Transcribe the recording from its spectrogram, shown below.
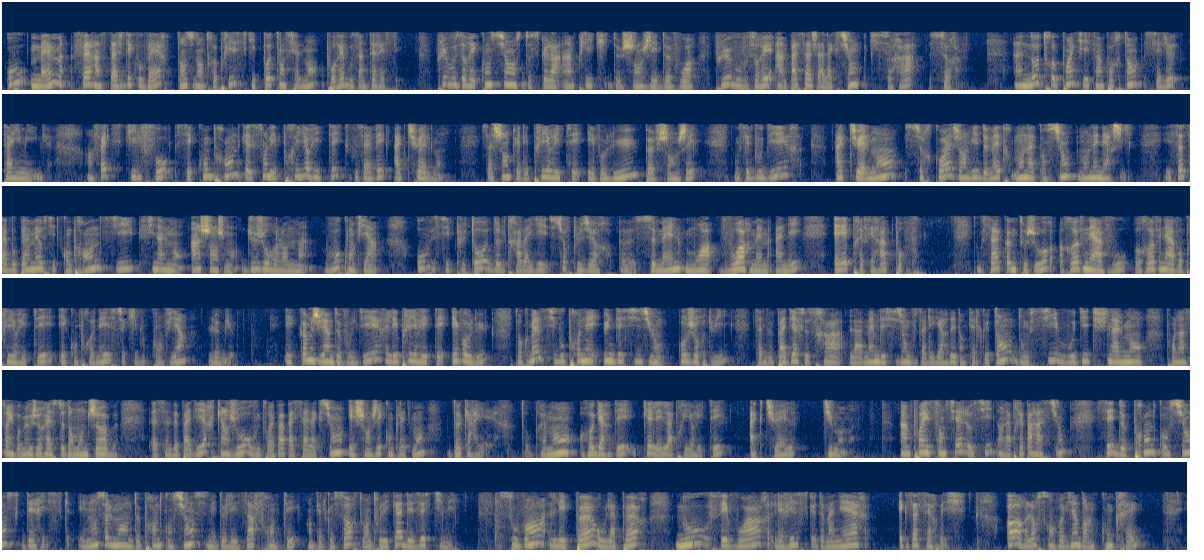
ou même faire un stage découverte dans une entreprise qui potentiellement pourrait vous intéresser plus vous aurez conscience de ce que cela implique de changer de voie, plus vous aurez un passage à l'action qui sera serein. Un autre point qui est important, c'est le timing. En fait, ce qu'il faut, c'est comprendre quelles sont les priorités que vous avez actuellement, sachant que les priorités évoluent, peuvent changer. Donc c'est de vous dire actuellement sur quoi j'ai envie de mettre mon attention, mon énergie. Et ça, ça vous permet aussi de comprendre si finalement un changement du jour au lendemain vous convient ou si plutôt de le travailler sur plusieurs euh, semaines, mois, voire même années est préférable pour vous. Donc ça, comme toujours, revenez à vous, revenez à vos priorités et comprenez ce qui vous convient le mieux. Et comme je viens de vous le dire, les priorités évoluent. Donc même si vous prenez une décision aujourd'hui, ça ne veut pas dire que ce sera la même décision que vous allez garder dans quelques temps. Donc si vous vous dites finalement, pour l'instant, il vaut mieux que je reste dans mon job, euh, ça ne veut pas dire qu'un jour, vous ne pourrez pas passer à l'action et changer complètement de carrière. Donc vraiment, regardez quelle est la priorité actuelle du moment. Un point essentiel aussi dans la préparation, c'est de prendre conscience des risques. Et non seulement de prendre conscience, mais de les affronter en quelque sorte, ou en tous les cas des estimer. Souvent, les peurs ou la peur nous fait voir les risques de manière exacerbée. Or, lorsqu'on revient dans le concret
